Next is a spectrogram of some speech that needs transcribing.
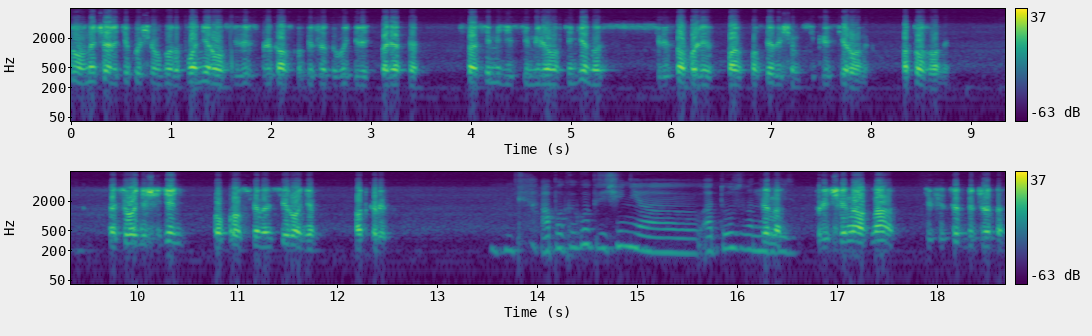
Ну, в начале текущего года планировалось из республиканского бюджета выделить порядка 170 миллионов тенге, но средства были в последующем секвестированы, отозваны. На сегодняшний день вопрос финансирования открыт. А по какой причине э, отозваны? Причина одна – дефицит бюджета.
